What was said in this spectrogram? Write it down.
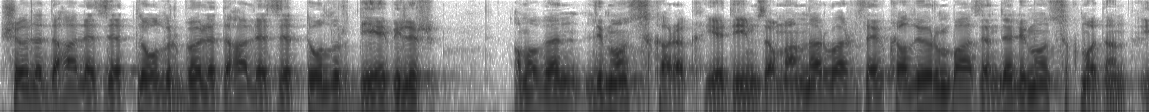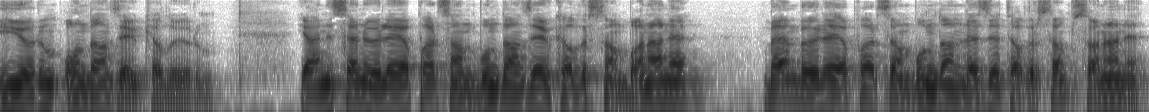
şöyle daha lezzetli olur, böyle daha lezzetli olur diyebilir. Ama ben limon sıkarak yediğim zamanlar var. Zevk alıyorum bazen de limon sıkmadan yiyorum, ondan zevk alıyorum. Yani sen öyle yaparsan, bundan zevk alırsan bana ne? Ben böyle yaparsam, bundan lezzet alırsam sana ne?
